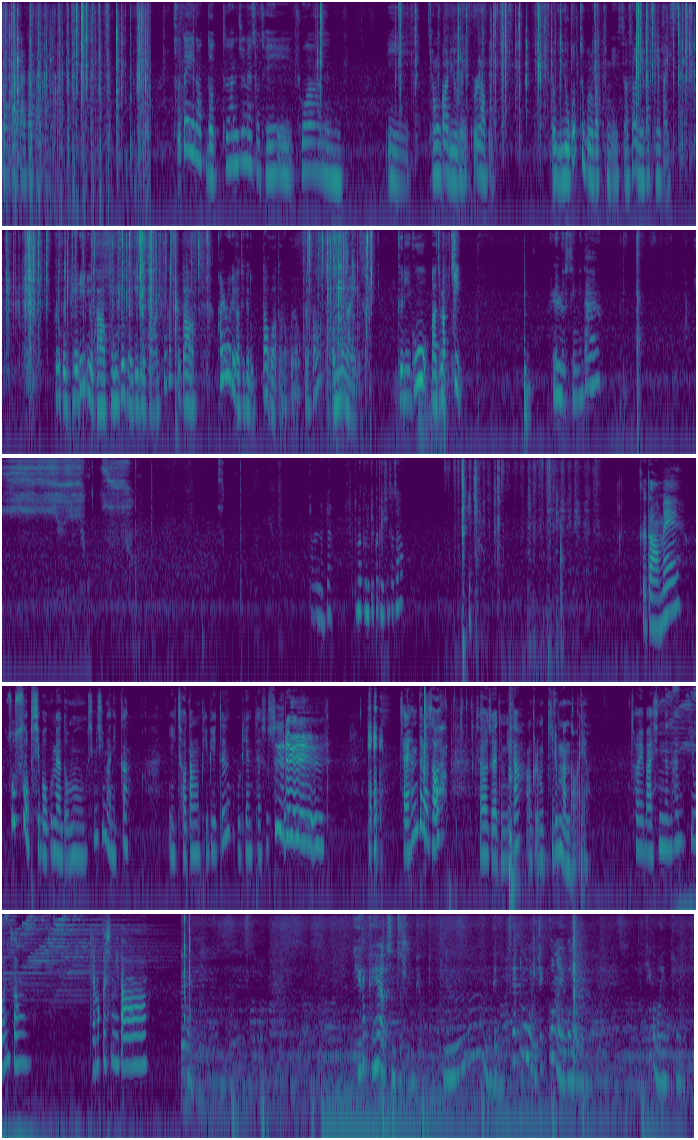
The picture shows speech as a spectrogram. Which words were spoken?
와다다다다다. 투데이넛 너트 한 줌에서 제일 좋아하는 이 견과류의 콜라보. 여기 요거트 볼 같은 게 있어서 얘가 제일 맛있어요. 그리고 베리류가 건조 베리류가 생각보다 칼로리가 되게 높다고 하더라고요. 그래서 없는 아이들. 그리고 마지막 킥. 렐로스입니다. 짜르르 토마토를 깨끗하게 씻어서. 그 다음에 소스 없이 먹으면 너무 심심하니까 이 저당 비비드 오리엔탈 소스를 잘 흔들어서 저어줘야 됩니다. 안 그러면 기름만 나와요. 저의 맛있는 한 끼 완성. 잘 먹겠습니다. 이렇게 해야 진짜 주름기 같아. 음. 이렇게 섀도우로 찍거나 이거는 티가 많이 나서.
